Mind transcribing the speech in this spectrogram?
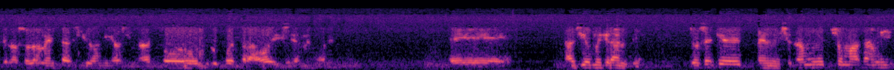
que no solamente ha sido mío, sino de todo el grupo de trabajo de divisiones menores. Eh, ha sido muy grande. Yo sé que me menciona mucho más a mí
